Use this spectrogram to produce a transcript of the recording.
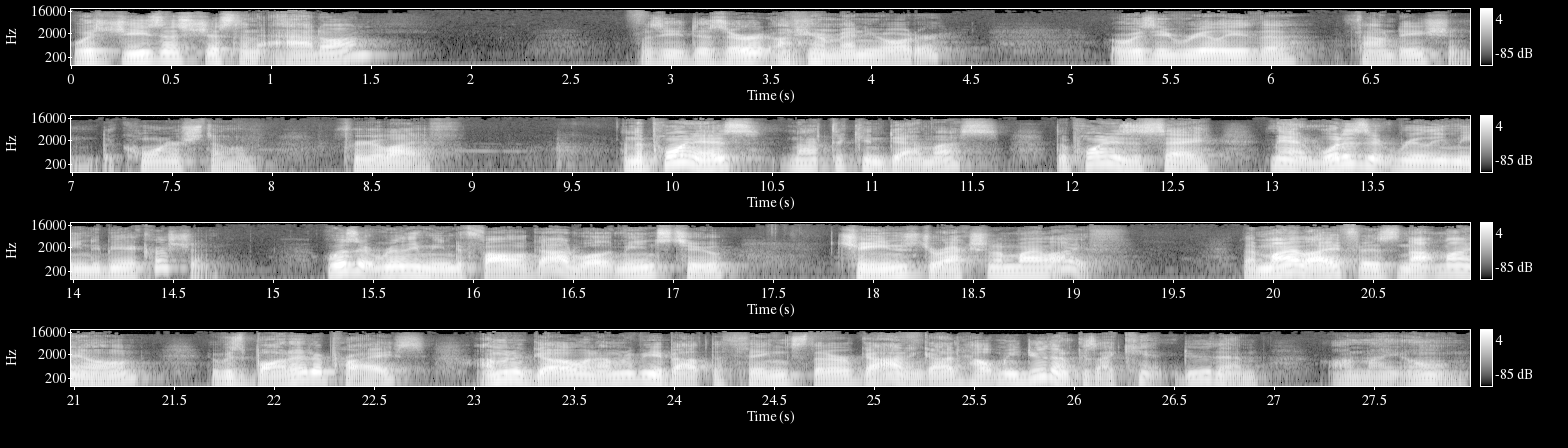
was Jesus just an add on? Was he a dessert on your menu order? Or is he really the foundation, the cornerstone for your life? And the point is not to condemn us. The point is to say, man, what does it really mean to be a Christian? What does it really mean to follow God? Well, it means to change direction of my life. That my life is not my own. It was bought at a price. I'm going to go and I'm going to be about the things that are of God. And God help me do them because I can't do them on my own.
